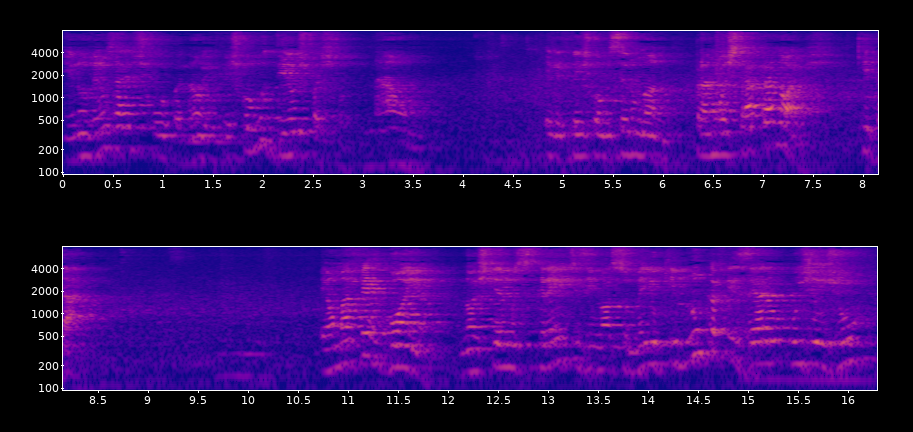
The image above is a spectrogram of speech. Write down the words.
E não vem usar desculpa, não, ele fez como Deus, pastor. Não. Ele fez como ser humano, para mostrar para nós que dá. É uma vergonha nós termos crentes em nosso meio que nunca fizeram o jejum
